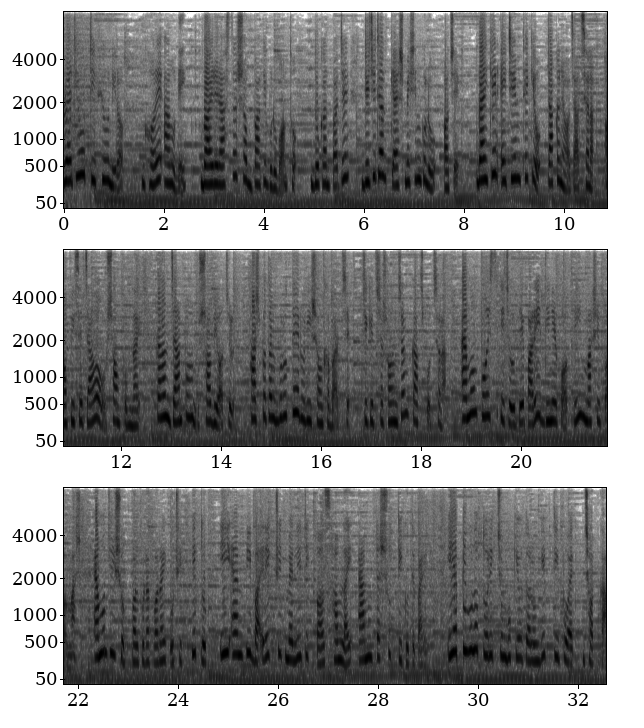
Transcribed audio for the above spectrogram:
রেডিও টিভিও নীরব। ঘরে আলো নেই। বাইরে রাস্তার সব বাতিগুলো বন্ধ। দোকানপাটের ডিজিটাল ক্যাশ মেশিনগুলো অচের ব্যাংকের এটিএম থেকেও টাকা নেওয়া যাচ্ছে না। অফিসে যাওয়াও সম্ভব নয়। কারণ যানবাহন সবই অচল। হাসপাতালগুলোতে রোগীর সংখ্যা বাড়ছে। চিকিৎসা সরঞ্জাম কাজ করছে না। এমন পরিস্থিতি চলতে পারে দিনের পর দিন, মাসের পর মাস। এমন দৃশ্য কল্পনা করাই কঠিন। কিন্তু ইএমপি বা ইলেকট্রিক ম্যাগনেটিক পালস হামলায় এমনটা সত্যি করতে পারে। ইএমপি হলো তড়িৎ চুম্বকীয় তরঙ্গের তীব্র এক ঝটকা,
